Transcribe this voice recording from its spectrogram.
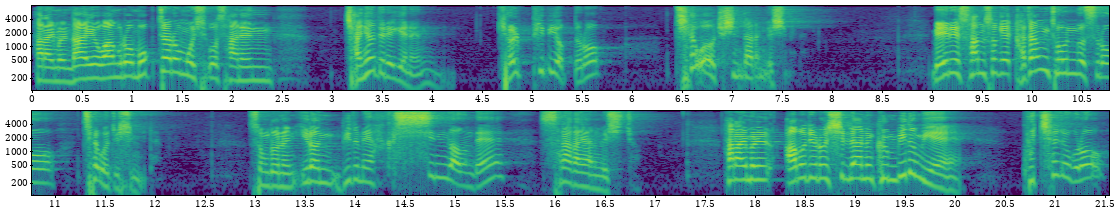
하나님을 나의 왕으로 목자로 모시고 사는 자녀들에게는 결핍이 없도록 채워 주신다는 것입니다. 매일의 삶 속에 가장 좋은 것으로 채워 주십니다. 성도는 이런 믿음의 확신 가운데 살아가야 하는 것이죠. 하나님을 아버지로 신뢰하는 그 믿음 위에 구체적으로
